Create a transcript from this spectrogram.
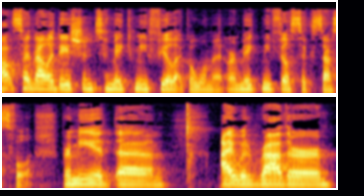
outside validation to make me feel like a woman or make me feel successful. For me, um, I would rather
